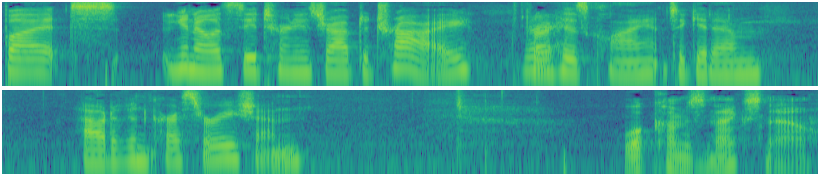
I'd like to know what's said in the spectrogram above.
But, you know, it's the attorney's job to try for his client to get him out of incarceration. What comes next now?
